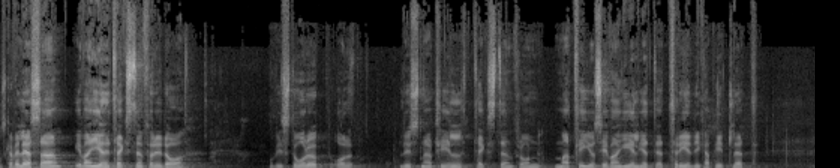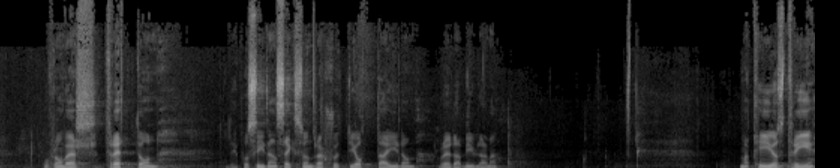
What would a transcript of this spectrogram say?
Då ska vi läsa evangelietexten för idag. Och vi står upp och lyssnar till texten från Matteus evangeliet, det tredje kapitlet, och från vers 13. Det är på sidan 678 i de röda biblarna. Matteus 3,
